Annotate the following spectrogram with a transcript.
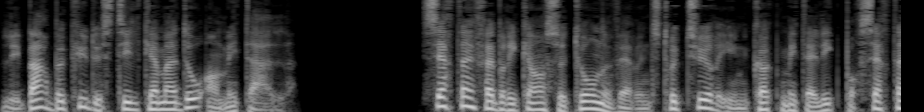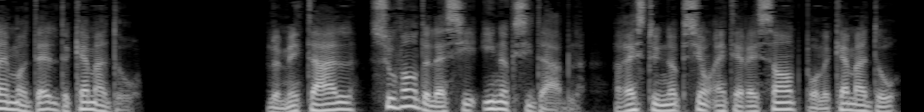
Les barbecues de style Kamado en métal. Certains fabricants se tournent vers une structure et une coque métallique pour certains modèles de Kamado. Le métal, souvent de l'acier inoxydable, reste une option intéressante pour le Kamado,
